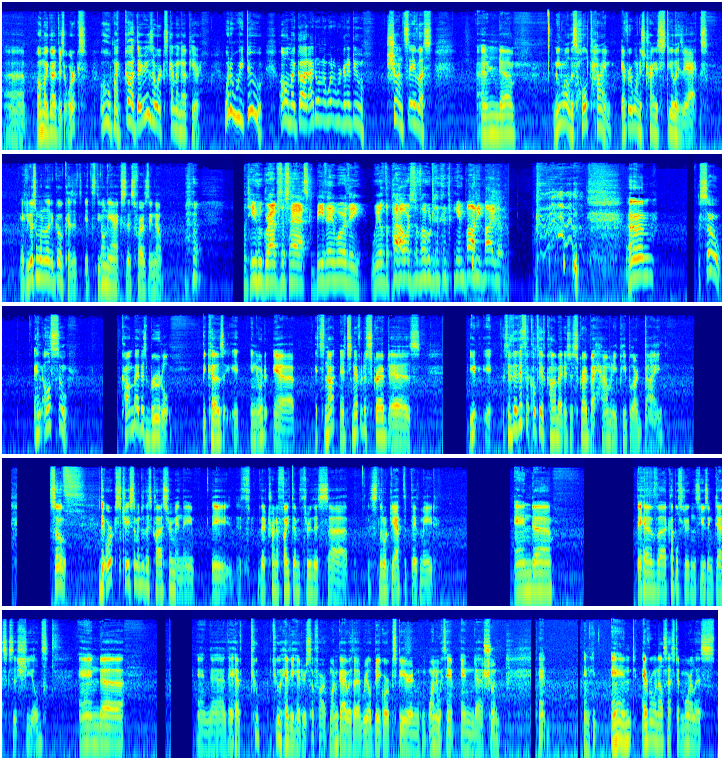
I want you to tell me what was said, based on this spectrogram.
uh, oh my God, there's orcs. Oh my God, there is orcs coming up here. What do we do? Oh my God, I don't know what we're gonna do. Shun, save us. And uh, meanwhile, this whole time, everyone is trying to steal his axe, and he doesn't want to let it go because it's, it's the only axe as far as they know. Let he who grabs this ask, be they worthy, wield the powers of Odin and be embodied by them. um, so, and also, combat is brutal because it, in order, uh, it's not, it's never described as. You, it, the difficulty of combat is described by how many people are dying. So, the orcs chase them into this classroom and they they they're trying to fight them through this uh, this little gap that they've made, and uh, they have a couple students using desks as shields, and uh, and uh, they have two two heavy hitters so far. One guy with a real big orc spear, and one with him and uh, Shun, and and he, and everyone else has to more or less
